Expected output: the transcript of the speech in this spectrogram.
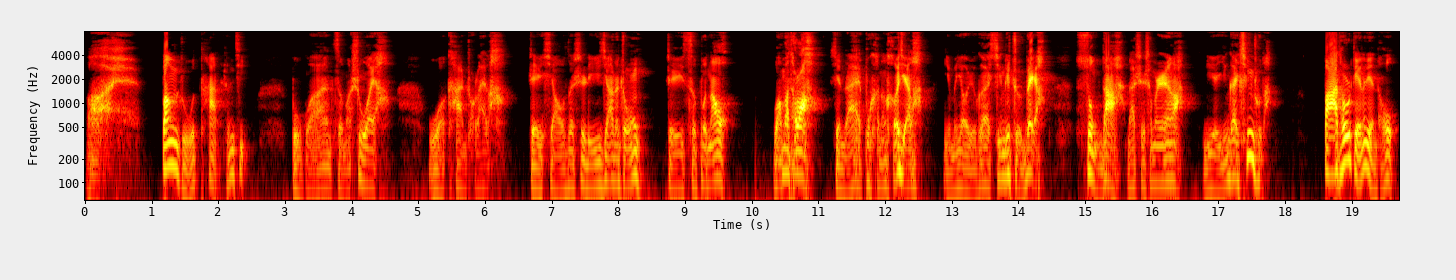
哎，帮主叹了声气，不管怎么说呀。我看出来了，这小子是李家的种。这一次不孬，王八头啊，现在不可能和解了。你们要有个心理准备啊！宋大那是什么人啊？你也应该清楚的。把头点了点头。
